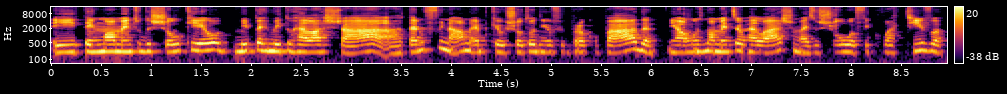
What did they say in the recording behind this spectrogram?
E tem um momento do show que eu me permito relaxar, até no final, né? Porque o show todinho eu fico preocupada. Em alguns momentos eu relaxo, mas o show eu fico ativa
